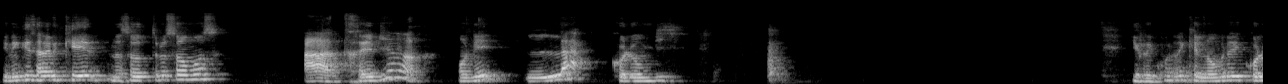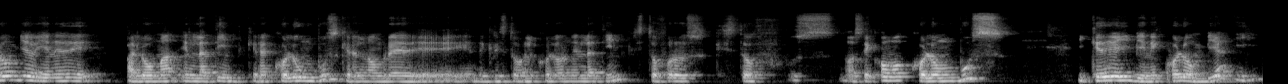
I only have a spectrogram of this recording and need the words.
tienen que saber que nosotros somos... Ah, très bien, on est là. Colombia. Y recuerden que el nombre de Colombia viene de paloma en latín, que era Columbus, que era el nombre de, Cristóbal Colón en latín, Cristóforos, Cristófus, no sé cómo, Columbus, y que de ahí viene Colombia y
